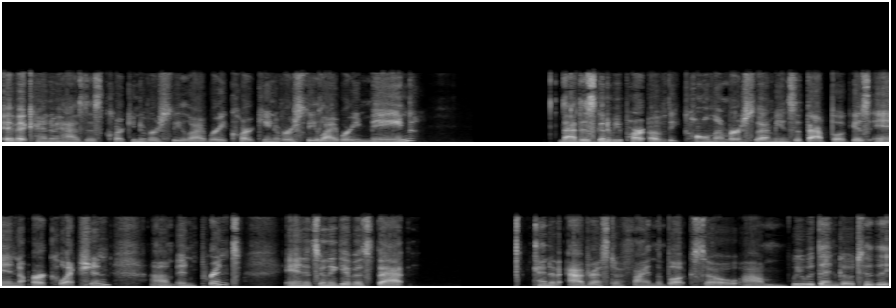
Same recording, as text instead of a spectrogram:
if it kind of has this Clarke University Library, Clarke University Library Main, that is going to be part of the call number. So that means that that book is in our collection um, in print and it's going to give us that kind of address to find the book. So um, we would then go to the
